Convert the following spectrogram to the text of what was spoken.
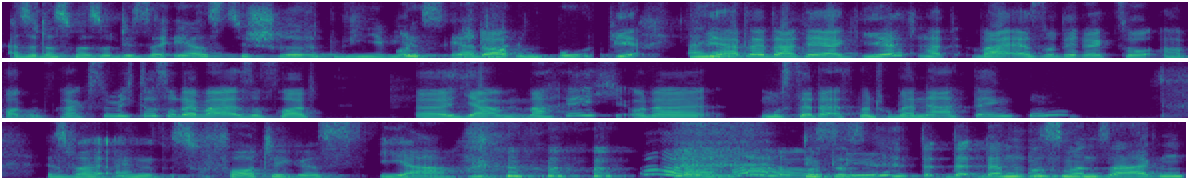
Also das war so dieser erste Schritt, wie, wie ist er stopp, da im Boot? Wie, ah, wie ja. hat er da reagiert? Hat, war er so direkt so, ah, warum fragst du mich das? Oder war er sofort, äh, ja, mache ich? Oder musste er da erstmal drüber nachdenken? Es war ein sofortiges Ja. Aha, okay. dieses, da, da, muss man sagen,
